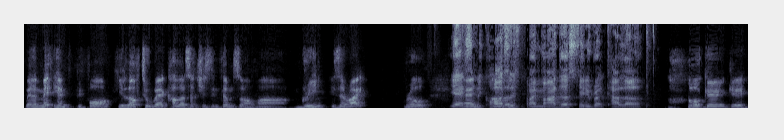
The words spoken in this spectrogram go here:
when I met him before, he loved to wear colors such as in terms of uh, green. Is that right, bro? Yes, And because colours- it's my mother's favorite color. okay, okay.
